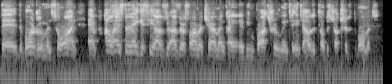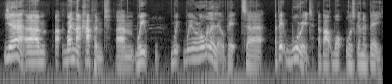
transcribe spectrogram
the, the boardroom and so on. Um, how has the legacy of, of your former chairman kind of been brought through into into how the club is structured at the moment? Yeah, um, uh, when that happened, um, we, we we were all a little bit uh, a bit worried about what was going to be,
